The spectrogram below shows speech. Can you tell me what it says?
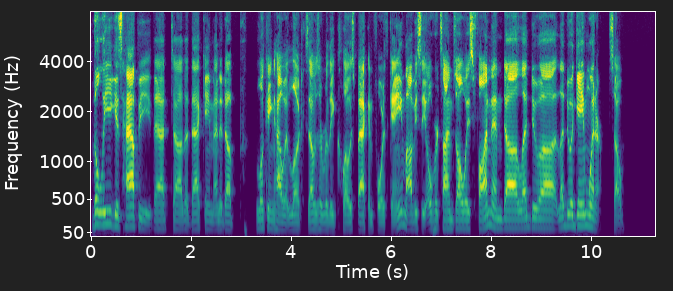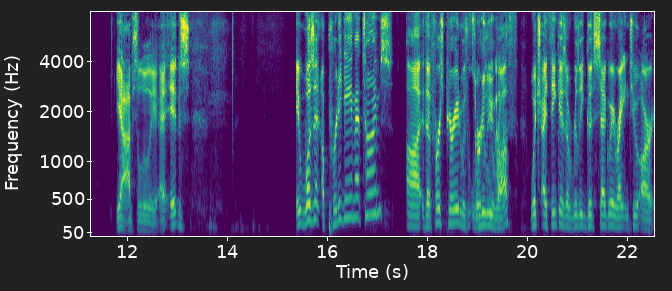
the league is happy that uh, that that game ended up looking how it looked because that was a really close back and forth game. Obviously, overtime's always fun and uh, led to a led to a game winner. So, yeah, absolutely. It was. It wasn't a pretty game at times. Uh, the first period was Certainly really not. rough, which I think is a really good segue right into our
